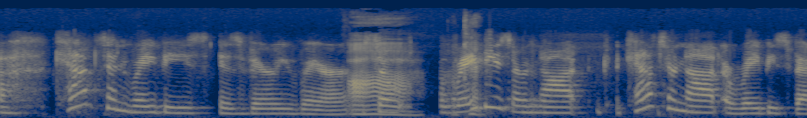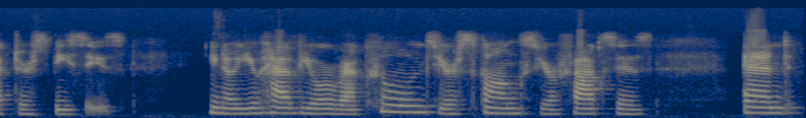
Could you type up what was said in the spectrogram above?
uh, cats and rabies is very rare. Ah, so okay. rabies are not cats are not a rabies vector species. You know, you have your raccoons, your skunks, your foxes, and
